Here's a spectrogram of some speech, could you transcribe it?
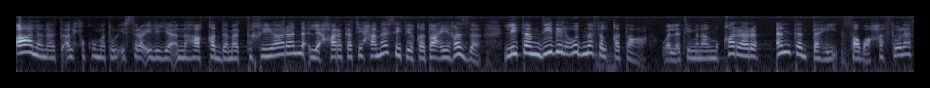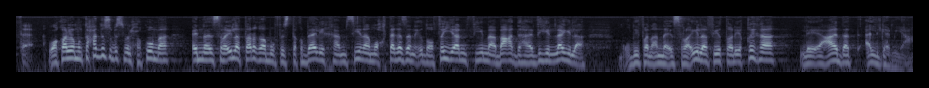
أعلنت الحكومة الإسرائيلية أنها قدمت خيارا لحركة حماس في قطاع غزة لتمديد الهدنة في القطاع والتي من المقرر أن تنتهي صباح الثلاثاء. وقال المتحدث باسم الحكومة إن إسرائيل ترغب في استقبال خمسين محتجزا إضافيا فيما بعد هذه الليلة مضيفا أن إسرائيل في طريقها لإعادة الجميع.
